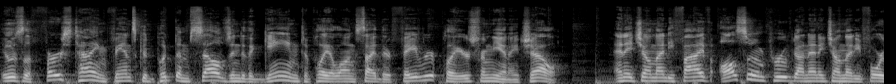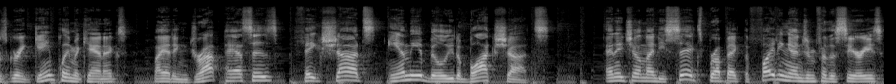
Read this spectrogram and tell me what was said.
It was the first time fans could put themselves into the game to play alongside their favorite players from the NHL. NHL 95 also improved on NHL 94's great gameplay mechanics by adding drop passes, fake shots, and the ability to block shots. NHL 96 brought back the fighting engine for the series,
